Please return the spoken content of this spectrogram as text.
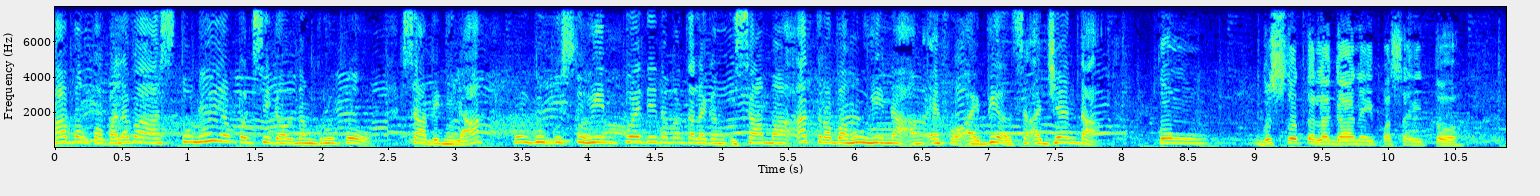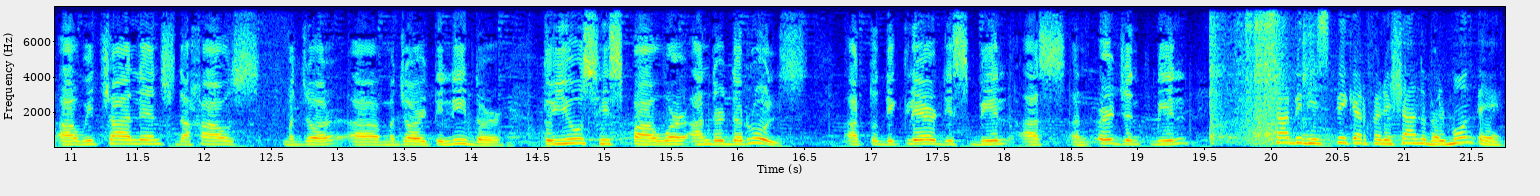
Habang papalabas, tuloy ang pagsigaw ng grupo. Sabi nila, kung gugustuhin, pwede naman talagang isama at trabahuhin na ang FOI bill sa agenda. kung gusto talaga na ipasa ito, uh, we challenge the House major, uh, Majority Leader to use his power under the rules at to declare this bill as an urgent bill Sabi ni Speaker Feliciano Belmonte,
